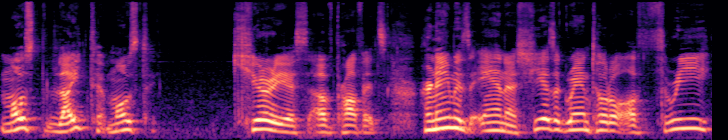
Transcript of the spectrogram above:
most liked, most curious of prophets. Her name is Anna. She has a grand total of three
